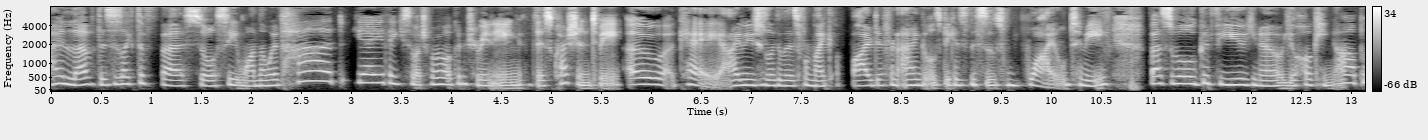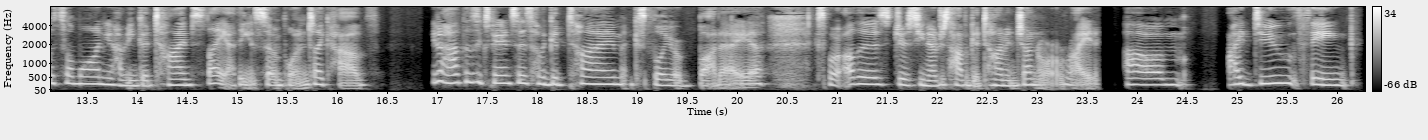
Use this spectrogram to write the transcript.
I love this is like the first saucy one that we've had. Yay, thank you so much for contributing this question to me. Okay, I need to look at this from like five different angles because this is wild to me. First of all, good for you, you know, you're hooking up with someone, you're having good times. Like, I think it's so important to like have you know, have those experiences, have a good time, explore your body, explore others, just, you know, just have a good time in general, right? Um, I do think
